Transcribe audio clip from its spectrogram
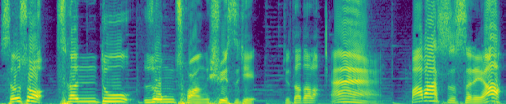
搜索成都融创雪世界就找到了。”，哎，巴巴适适的啊！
